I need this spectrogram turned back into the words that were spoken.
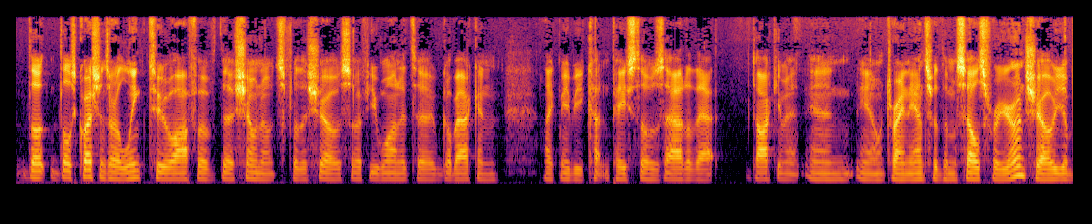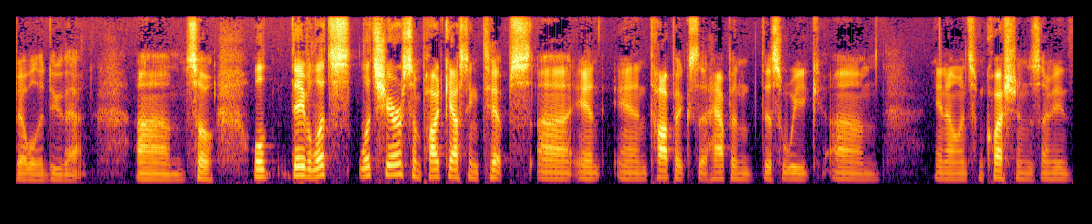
the, those questions are linked to off of the show notes for the show. So if you wanted to go back and like maybe cut and paste those out of that document and you know try and answer themselves for your own show, you'll be able to do that. Um, so, well, David, let's let's share some podcasting tips uh, and and topics that happened this week. Um, you know, and some questions. I mean,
